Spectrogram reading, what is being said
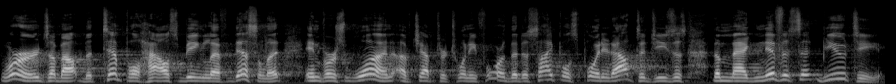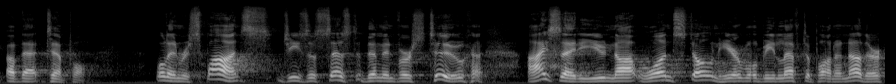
words about the temple house being left desolate, in verse 1 of chapter 24, the disciples pointed out to Jesus the magnificent beauty of that temple. Well, in response, Jesus says to them in verse 2, I say to you, not one stone here will be left upon another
